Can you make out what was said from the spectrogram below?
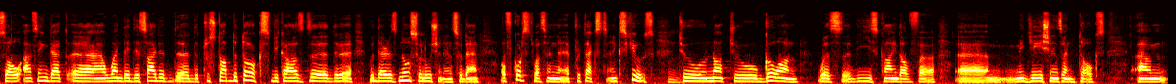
So I think that uh, when they decided uh, the, to stop the talks because the, the, there is no solution in Sudan, of course it was an, a pretext, an excuse to not to go on with uh, these kind of uh, um, mediations and talks. Um,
